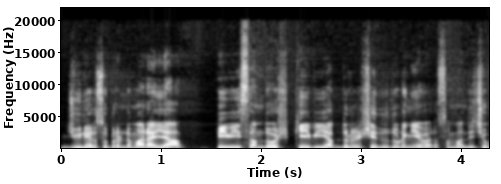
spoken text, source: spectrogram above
junior സൂപ്രണ്ടുമാരായ P V Santhosh K V Abdul Rasheed തുടങ്ങിയവർ സംബന്ധിച്ചു.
